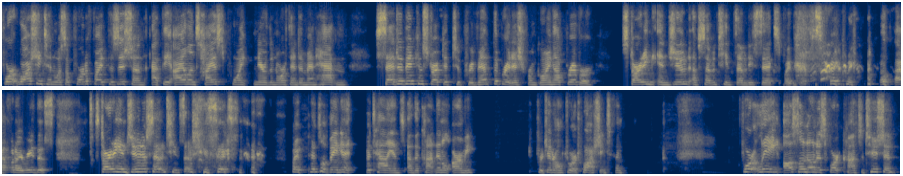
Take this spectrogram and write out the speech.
Fort Washington was a fortified position at the island's highest point near the north end of Manhattan, said to have been constructed to prevent the British from going upriver starting in June of 1776. By, sorry, I laugh when I read this. Starting in June of 1776 by Pennsylvania battalions of the Continental Army for General George Washington. Fort Lee, also known as Fort Constitution,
